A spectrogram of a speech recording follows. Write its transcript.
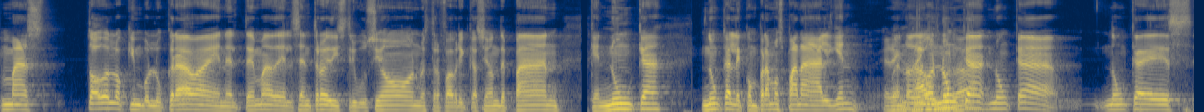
más todo lo que involucraba en el tema del centro de distribución, nuestra fabricación de pan, que nunca, nunca le compramos pan a alguien. bueno, digo, nunca, nunca, nunca es,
